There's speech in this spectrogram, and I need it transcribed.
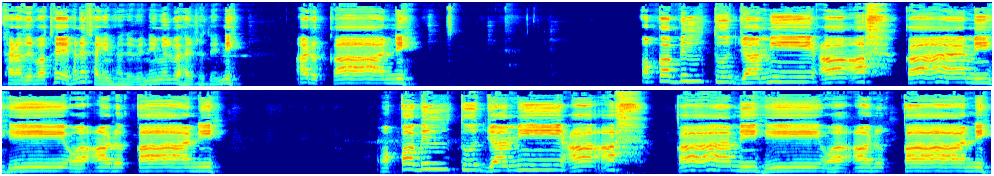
খাড়াদের পাথে এখানে সাকিন হয়ে যাবে। নি মেলবে হায়ের সাথে। নি। আর কা নি। وقبلت جميع أحكامه وأركانه وقبلت جميع أحكامه وأركانه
